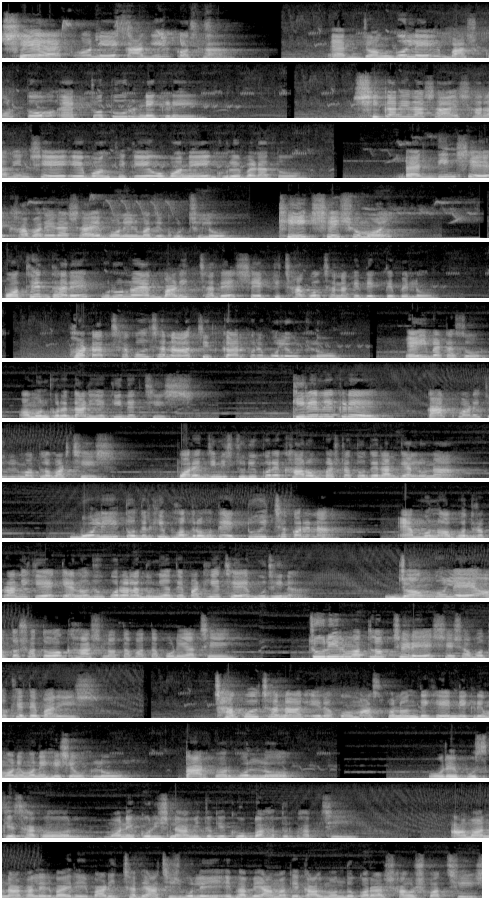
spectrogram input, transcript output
সে এক অনেক আগের কথা। এক জঙ্গলে বাস করত এক চতুর নেকড়ে। শিকারের আশায় সারাদিন সে এ বন থেকে ও বনে ঘুরে বেড়াতো। একদিন সে খাবারের আশায় বনের মাঝে ঘুরছিল। ঠিক সেই সময় পথের ধারে পুরনো এক বাড়ির ছাদে সে একটি ছাগলছানাকে দেখতে পেল। হঠাৎ ছাগলছানা চিৎকার করে বলে উঠল এই বেটা চোর, অমন করে দাঁড়িয়ে কি দেখছিস? কিরে নেকড়ে, কার খোয়ারে চুরির মতলব বাড়ছিস পরের জিনিস চুরি করে খাওয়ার অভ্যাসটা তোদের আর গেল না। বলি, তোদের কি ভদ্র হতে একটু ইচ্ছা করে না? এমন অভদ্র প্রাণীকে কেন যে উপরওয়ালা দুনিয়াতে পাঠিয়েছে বুঝি না। জঙ্গলে অত শত ঘাস লতা পাতা পড়ে আছে। চুরির মতলব ছেড়ে সেসবও তো খেতে পারিস। ছাগল ছানার এরকম আস্ফলন দেখে নেকড়ে মনে মনে হেসে উঠল। তারপর বলল, ওরে পুসকে ছাগল, মনে করিস না আমি তোকে খুব বাহাদুর ভাবছি। আমার নাগালের বাইরে বাড়ির ছাদে আছিস বলেই এভাবে আমাকে গালমন্দ করার সাহস পাচ্ছিস।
